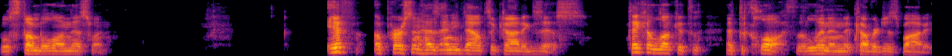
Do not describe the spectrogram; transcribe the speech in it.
will stumble on this one. If a person has any doubts that God exists, take a look at the, at the cloth, the linen that covered his body,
